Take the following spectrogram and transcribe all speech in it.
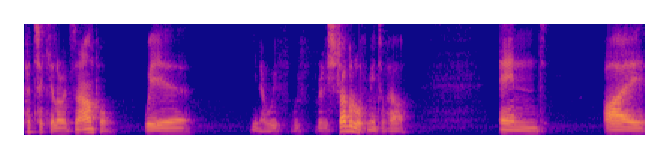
particular example where you know we've we've really struggled with mental health, and I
